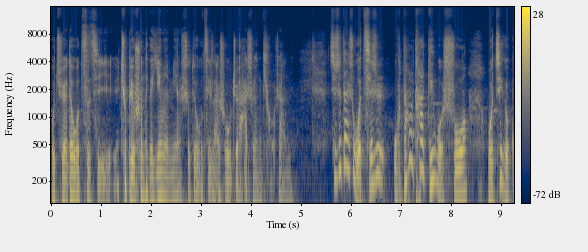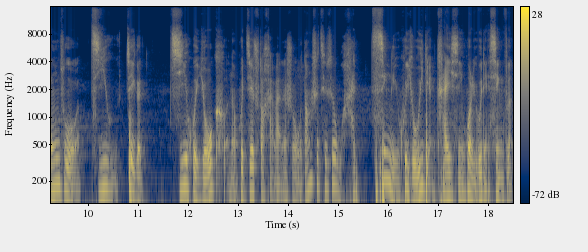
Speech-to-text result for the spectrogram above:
我觉得我自己，就比如说那个英文面试，对我自己来说，我觉得还是很挑战的。其实，但是我其实我当他给我说我这个工作机这个机会有可能会接触到海外的时候，我当时其实我还。心里会有一点开心，或者有一点兴奋，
